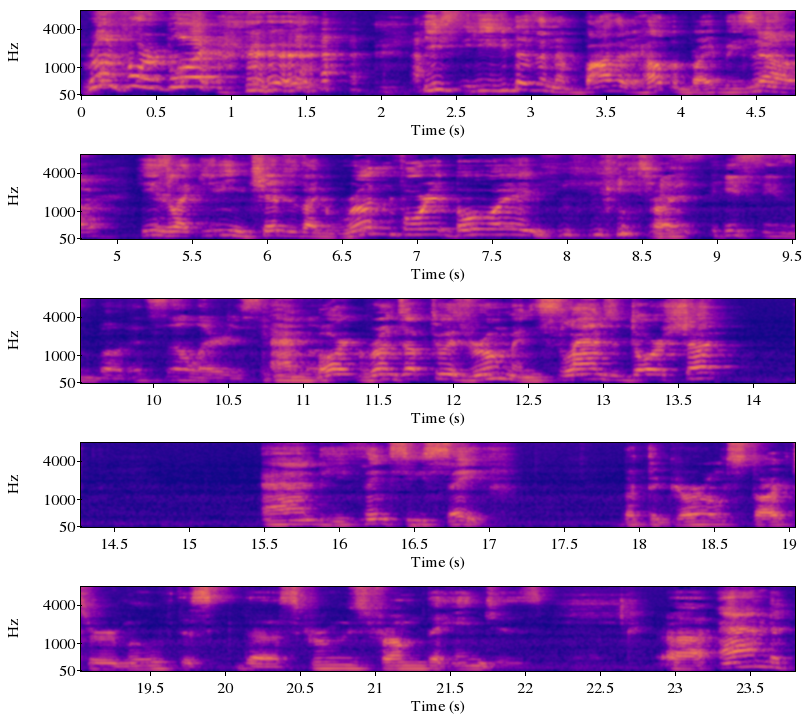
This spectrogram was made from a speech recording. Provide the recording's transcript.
"Run for it, boy!" He's, he, he doesn't bother to help him, right? But he's, no, he's like eating chips. He's like, run for it, boy. he just Right. he sees them both. It's hilarious. And. Bart runs up to his room and he slams the door shut. And he thinks he's safe. But the girls start to remove the, the screws from the hinges. Uh, and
